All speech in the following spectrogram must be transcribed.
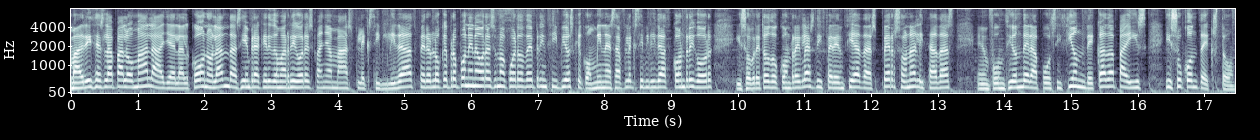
Madrid es la paloma, la Haya el halcón, Holanda siempre ha querido más rigor, España más flexibilidad, pero lo que proponen ahora es un acuerdo de principios que combina esa flexibilidad con rigor y sobre todo con reglas diferenciadas, personalizadas en función de la posición de cada país y su contexto.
